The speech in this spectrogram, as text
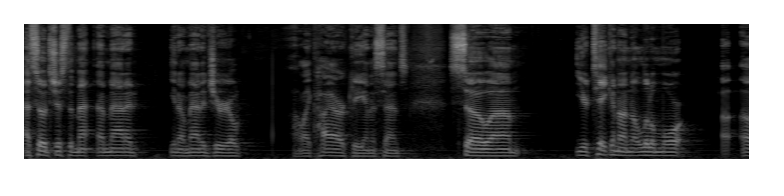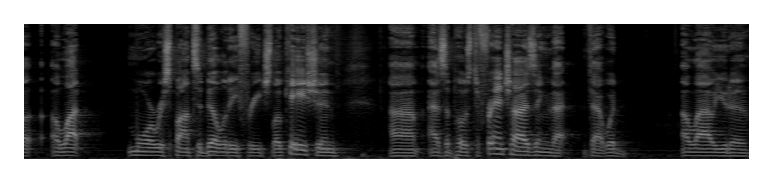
and so it's just a, ma- a manag you know managerial uh, like hierarchy in a sense. So um, you're taking on a little more, a, a lot more responsibility for each location, um, as opposed to franchising that that would allow you to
